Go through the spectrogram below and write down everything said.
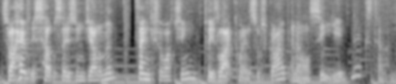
So I hope this helps ladies and gentlemen. Thank you for watching, please like, comment and subscribe, and I'll see you next time.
